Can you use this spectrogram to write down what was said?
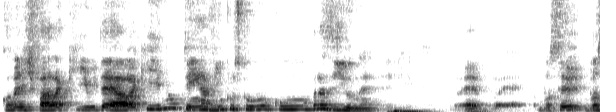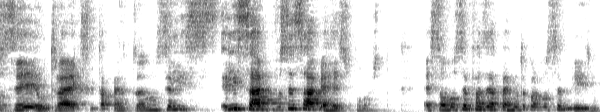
quando a gente fala que o ideal é que não tenha vínculos com, com o Brasil, né? É, você, você, o Traex que está perguntando, ele, ele sabe, você sabe a resposta. É só você fazer a pergunta para você mesmo.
